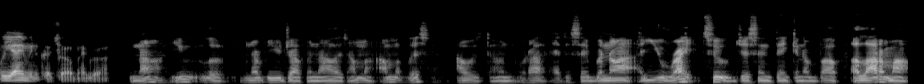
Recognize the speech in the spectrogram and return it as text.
But yeah, I mean to cut you off, man, bro. Nah, you look. Whenever you dropping knowledge, I'm a, I'm a listen. I was done what I had to say, but no, I, you right too. Just in thinking about a lot of my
